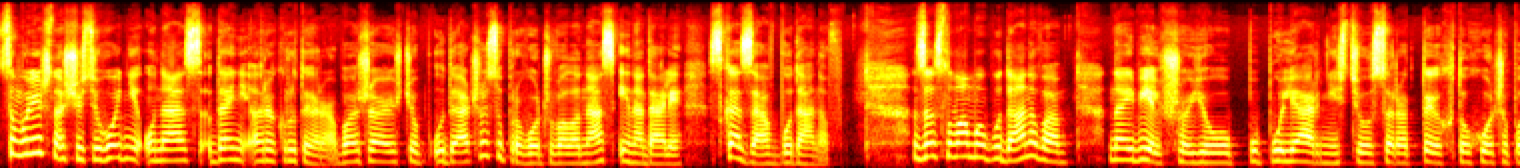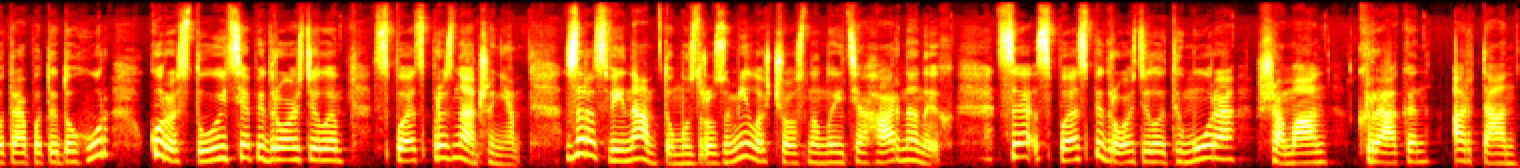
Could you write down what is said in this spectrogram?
Символічно, що сьогодні у нас день рекрутера. Бажаю, щоб удача супроводжувала нас і надалі, сказав Буданов. За словами Буданова, найбільшою популярністю серед тих, хто хоче потрапити до ГУР, користуються підрозділи спецпризначення. Зараз війна, тому зрозуміло, що основний тягар на них це спецпідрозділи Тимура, Шаман, Кракен, Артан,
